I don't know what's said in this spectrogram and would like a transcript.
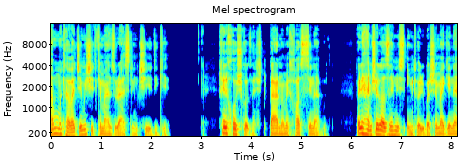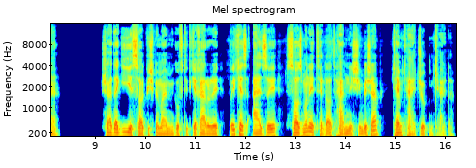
اما متوجه میشید که منظور اصلیم چیه دیگه. خیلی خوش گذشت. برنامه خاصی نبود. ولی همیشه لازم نیست اینطوری باشه مگه نه؟ شاید اگه یه سال پیش به من می‌گفتید که قراره با یکی از اعضای سازمان اطلاعات هم نشین بشم کمی تعجب می‌کردم.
